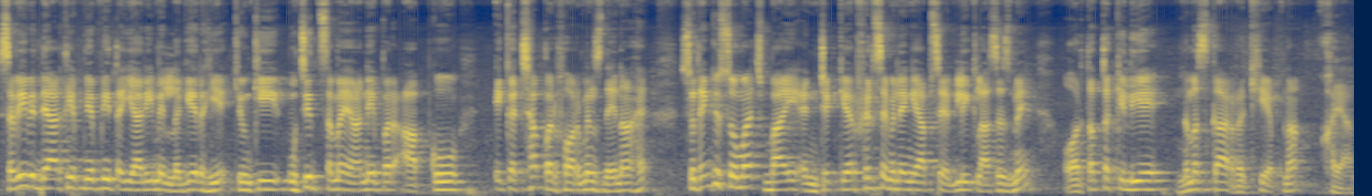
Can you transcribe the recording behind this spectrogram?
सभी विद्यार्थी अपनी अपनी तैयारी में लगे रहिए क्योंकि उचित समय आने पर आपको एक अच्छा परफॉर्मेंस देना है। So thank you so much bye and take care फिर से मिलेंगे आपसे अगली क्लासेस में और तब तक के लिए नमस्कार, रखिए अपना ख्याल।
